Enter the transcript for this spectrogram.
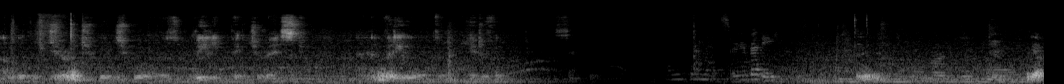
a local church, which was really picturesque, uh, very old and beautiful. Set in Only four minutes. Are you ready? Yeah.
